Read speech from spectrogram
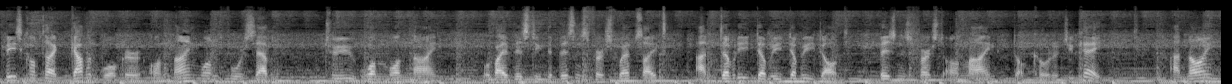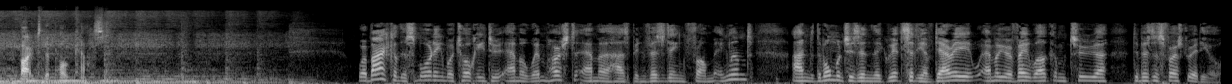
please contact Gavin Walker on 9147 2119 or by visiting the Business First website at www businessfirstonline.co.uk. And now, back to the podcast. We're back, and this morning we're talking to Emma Wimhurst. Emma has been visiting from England, and at the moment she's in the great city of Derry. Emma, you're very welcome to uh, to Business First Radio.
